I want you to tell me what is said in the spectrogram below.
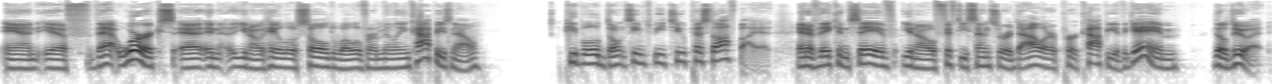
And if that works, uh, and you know Halo sold well over a million copies now, people don't seem to be too pissed off by it. And if they can save you know fifty cents or a dollar per copy of the game, they'll do it.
